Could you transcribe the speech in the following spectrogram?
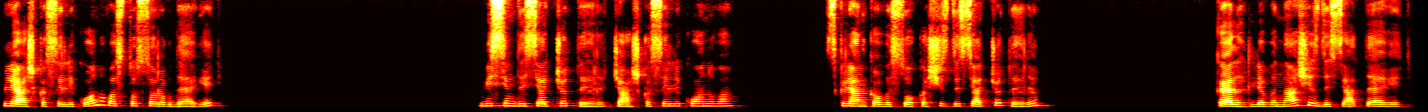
пляшка силіконова 149, 84 чашка силіконова, склянка висока 64, келих для вина 69,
